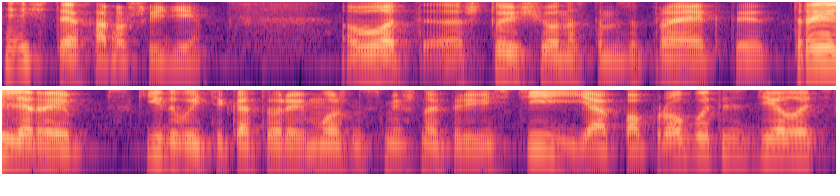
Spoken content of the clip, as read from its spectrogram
Я считаю, хорошая идея. Вот, э, что еще у нас там за проекты? Трейлеры скидывайте, которые можно смешно перевести, я попробую это сделать.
